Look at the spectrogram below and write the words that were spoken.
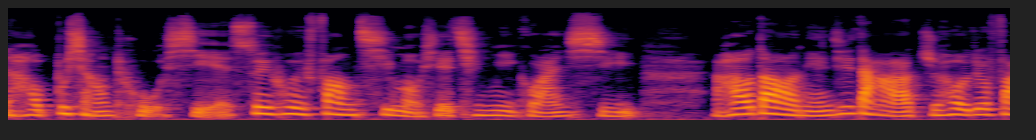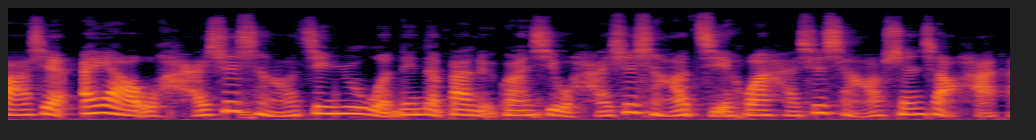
然后不想妥协，所以会放弃某些亲密关系。然后到了年纪大了之后，就发现，哎呀，我还是想要进入稳定的伴侣关系，我还是想要结婚，还是想要生小孩，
